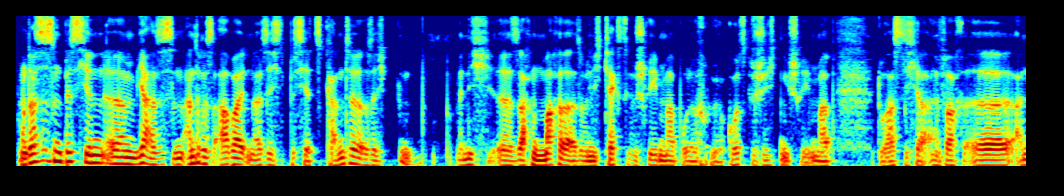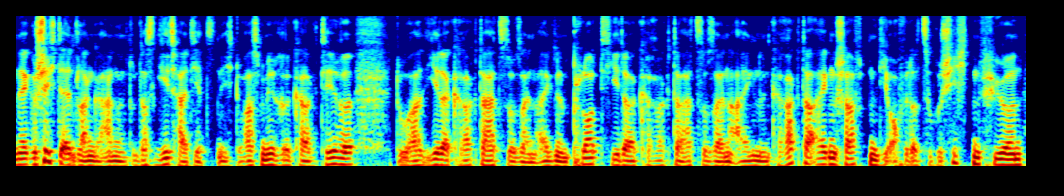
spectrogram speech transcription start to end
und das ist ein bisschen, ähm, ja, es ist ein anderes Arbeiten, als ich es bis jetzt kannte. Also ich, wenn ich äh, Sachen mache, also wenn ich Texte geschrieben habe oder früher Kurzgeschichten geschrieben habe, du hast dich ja einfach äh, an der Geschichte entlang gehangelt und das geht halt jetzt nicht. Du hast mehrere Charaktere, du jeder Charakter hat so seinen eigenen Plot, jeder Charakter hat so seine eigenen Charaktereigenschaften, die auch wieder zu Geschichten führen.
